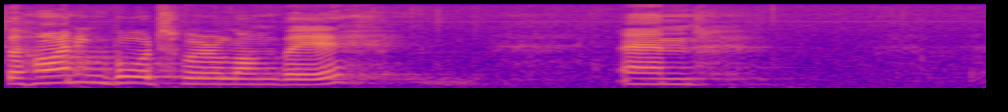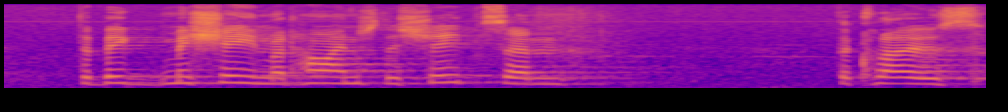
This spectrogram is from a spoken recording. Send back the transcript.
The hiding boards were along there, and the big machine that hinds the sheets and the clothes.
